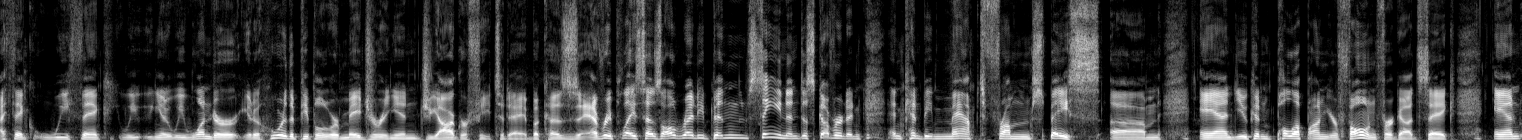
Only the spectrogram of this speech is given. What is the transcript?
I think we think we you know we wonder you know who are the people who are majoring in geography today because every place has already been seen and discovered and and can be mapped from space um, and you can pull up on your phone for God's sake and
